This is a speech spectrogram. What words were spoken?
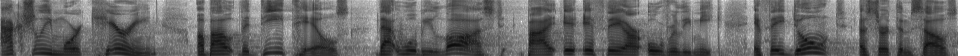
actually more caring about the details that will be lost by if they are overly meek. If they don't assert themselves,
